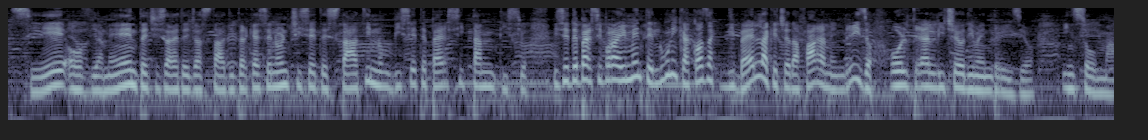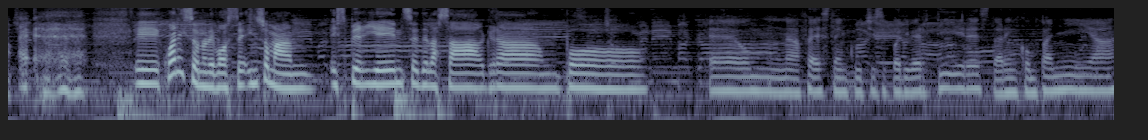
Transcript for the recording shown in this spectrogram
sì, ovviamente ci sarete già stati, perché se non ci siete stati non vi siete persi tantissimo. Vi siete persi probabilmente l'unica cosa di bella che c'è da fare a Mendrisio, oltre al liceo di Mendrisio. Insomma, eh, eh. E quali sono le vostre, insomma, esperienze della sagra, un po'... È una festa in cui ci si può divertire, stare in compagnia.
